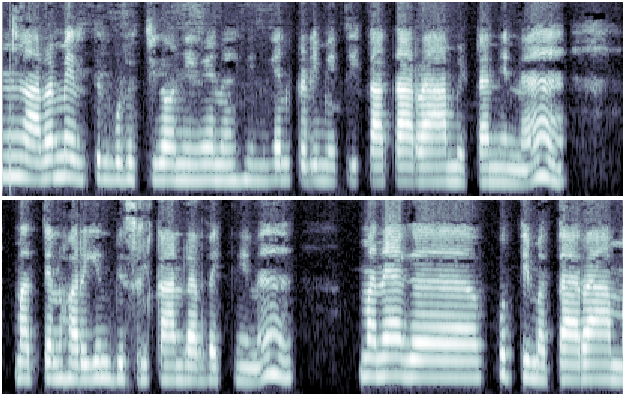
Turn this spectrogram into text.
ಹ್ಮ್, ಆರಾಮ ಇರ್ತೀರಿ ಬಿಡು ಚಿಗವ ನೀವೇನು. ನಿಮ್ಗೇನ್ ಕಡಿಮೆ ಐತಿ? ಕಾಕ ಆರಾಮ ಇಟ್ಟ ನಿನ್ನ ಮತ್ತೇನ್ ಹೊರಗಿನ ಬಿಸಿಲು ಕಾಣ್ಲಾರ್ದಕ್ ನೀನು? ಮನ್ಯಾಗ ಕುತ್ತಿ ಮತ್ತ ಆರಾಮ.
